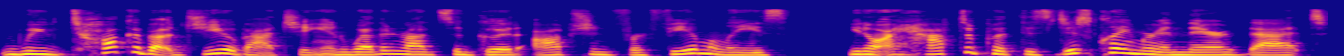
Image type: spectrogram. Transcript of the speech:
we talk about geo-baching and whether or not it's a good option for families, you know, I have to put this disclaimer in there that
